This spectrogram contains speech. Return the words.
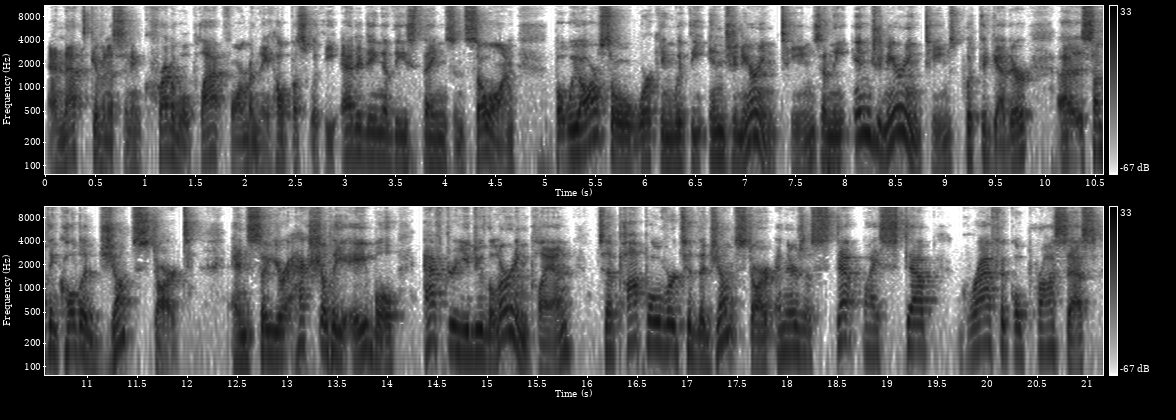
and that's given us an incredible platform, and they help us with the editing of these things and so on. But we are also are working with the engineering teams, and the engineering teams put together uh, something called a Jumpstart. And so you're actually able, after you do the learning plan, to pop over to the Jumpstart, and there's a step by step graphical process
